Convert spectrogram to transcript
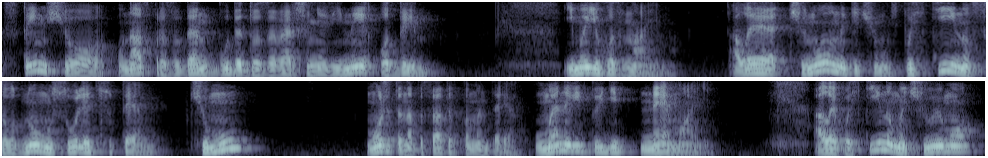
з тим, що у нас президент буде до завершення війни один. І ми його знаємо. Але чиновники чомусь постійно все одно мусолять цю тему. Чому? Можете написати в коментарях. У мене відповіді немає. Але постійно ми чуємо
